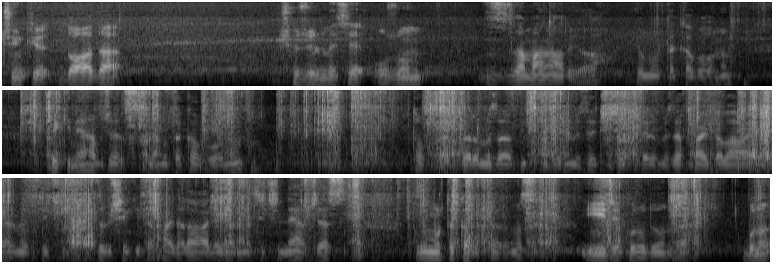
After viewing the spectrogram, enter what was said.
Çünkü doğada çözülmesi uzun zaman arıyor yumurta kabuğunun. Peki ne yapacağız yumurta kabuğunun topraklarımıza, bitkilerimize, çiçeklerimize faydalı hale gelmesi için, hızlı bir şekilde faydalı hale gelmesi için ne yapacağız? Yumurta kabuklarımız iyice kuruduğunda bunu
